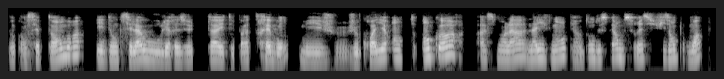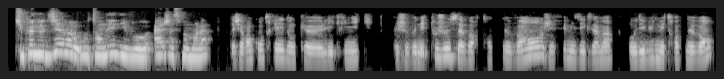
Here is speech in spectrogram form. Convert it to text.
donc en septembre. Et donc c'est là où les résultats n'étaient pas très bons, mais je, croyais encore à ce moment-là, naïvement, qu'un don de sperme serait suffisant pour moi. Tu peux nous dire où t'en es niveau âge à ce moment-là? J'ai rencontré donc euh, les cliniques. Je venais tout juste d'avoir 39 ans. J'ai fait mes examens au début de mes 39 ans.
